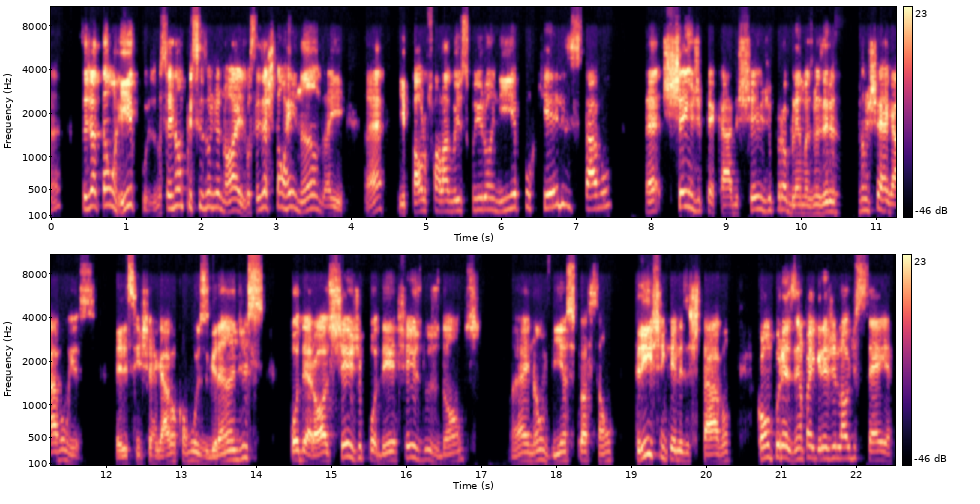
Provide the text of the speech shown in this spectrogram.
né? vocês já estão ricos, vocês não precisam de nós, vocês já estão reinando aí. Né? E Paulo falava isso com ironia porque eles estavam é, cheios de pecados, cheios de problemas, mas eles não enxergavam isso. Eles se enxergavam como os grandes, poderosos, cheios de poder, cheios dos dons, né? e não viam a situação triste em que eles estavam, como, por exemplo, a igreja de Laodiceia,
